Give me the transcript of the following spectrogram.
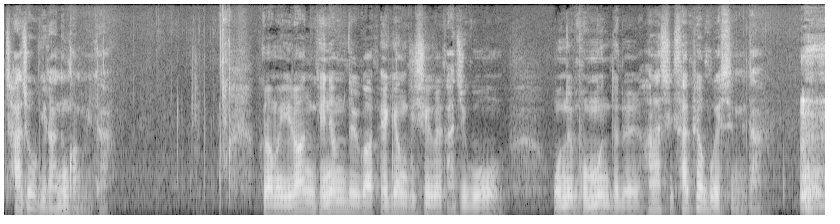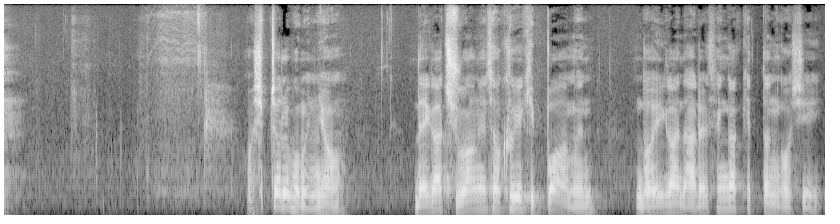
자족이라는 겁니다. 그러면 이런 개념들과 배경 지식을 가지고 오늘 본문들을 하나씩 살펴보겠습니다. 어, 10절을 보면요. 내가 주 안에서 크게 기뻐함은 너희가 나를 생각했던 것이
